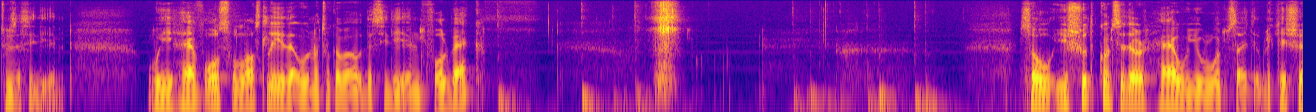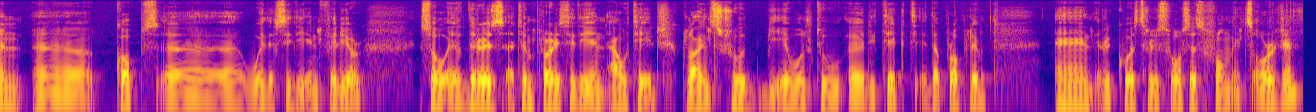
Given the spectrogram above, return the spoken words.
to the CDN. We have also lastly that we want to talk about the CDN fallback. So you should consider how your website application uh, copes uh, with a CDN failure. So if there is a temporary CDN outage, clients should be able to uh, detect the problem and request resources from its origin.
